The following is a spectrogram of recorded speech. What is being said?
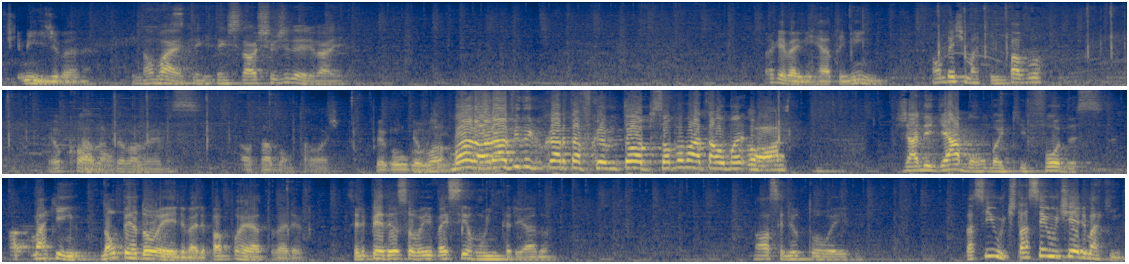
Acho que mid, velho. Não vai, tem que, tem que tirar o shield dele, vai. Será que ele vai vir reto em mim? Não deixa, Marquinhos, por favor. Eu colo, Tá pelo tá. menos. Não, tá bom, tá ótimo. Pegou o Eu vou... Mano, olha a vida que o cara tá ficando top só pra matar o mano. Já liguei a bomba aqui, foda-se. Marquinhos, não perdoa ele, velho. Papo reto, velho. Se ele perder o seu wave, vai ser ruim, tá ligado? Nossa, ele ultou o wave. Tá sem ult, tá sem ult ele, Marquinhos.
